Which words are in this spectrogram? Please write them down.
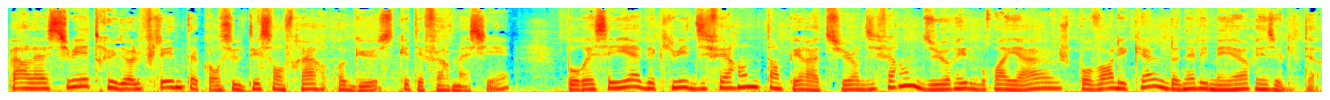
Par la suite, Rudolf Flint a consulté son frère Auguste, qui était pharmacien, pour essayer avec lui différentes températures, différentes durées de broyage pour voir lesquelles donnaient les meilleurs résultats.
